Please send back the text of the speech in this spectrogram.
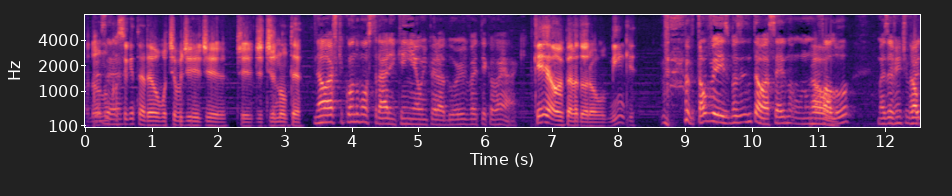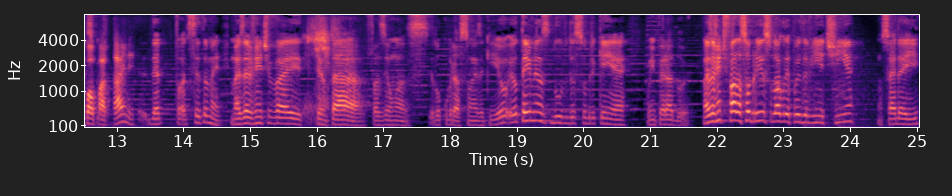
Eu não, não é. consigo entender o motivo de, de, de, de, de não ter. Não, acho que quando mostrarem quem é o imperador, vai ter cavanhaque. Quem é o imperador? O Ming? Talvez, mas então, a série não, não, não. falou. Mas a gente vai. Não é o Palpatine? Pode ser também. Mas a gente vai tentar fazer umas elucubrações aqui. Eu, eu tenho minhas dúvidas sobre quem é o Imperador. Mas a gente fala sobre isso logo depois da vinhetinha. Não sai daí.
